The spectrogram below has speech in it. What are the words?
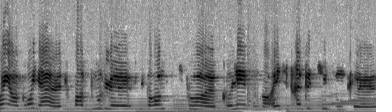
Oui, en gros, il y a euh, trois boules euh, vibrantes qui sont euh, collées donc, et c'est très petit, donc euh,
